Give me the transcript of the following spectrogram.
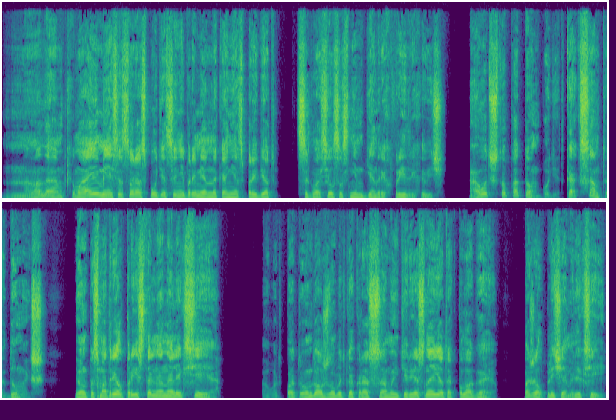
«Ну да, к маю месяцу распутиться непременно конец придет», — согласился с ним Генрих Фридрихович. А вот что потом будет, как сам-то думаешь? И он посмотрел пристально на Алексея. А вот потом должно быть как раз самое интересное, я так полагаю. Пожал плечами Алексей.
